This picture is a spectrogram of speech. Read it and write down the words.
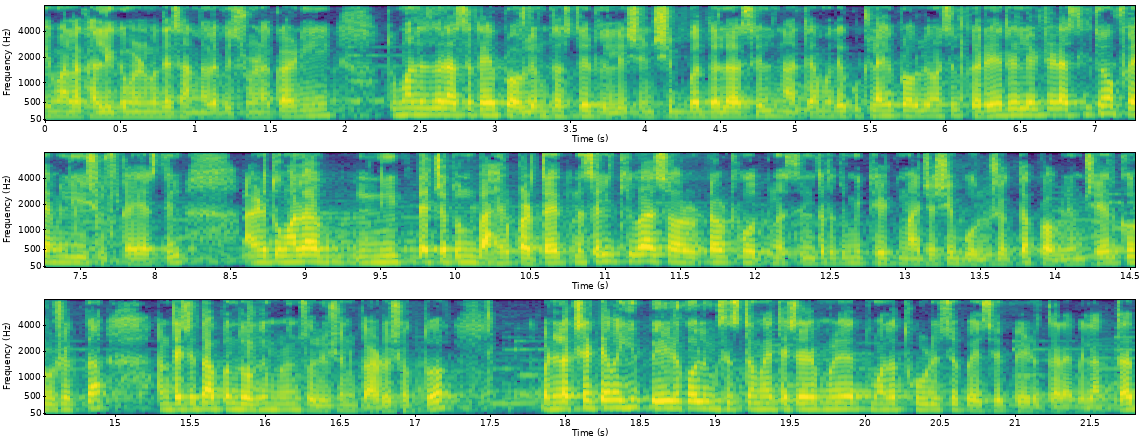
हे मला खाली कमेंटमध्ये सांगायला विसरू नका. आणि तुम्हाला जर असं काही प्रॉब्लेम्स असतील रिलेशनशिपबद्दल असेल नात्यामध्ये कुठलाही प्रॉब्लेम असेल करिअर रिलेटेड असेल किंवा फॅमिली इश्यूज काही असतील आणि तुम्हाला नीट त्याच्यातून बाहेर पडता येत नसेल किंवा सॉर्ट आउट होत नसेल तर तुम्ही थेट माझ्याशी बोलू शकता प्रॉब्लेम शेअर करू शकता आणि त्याच्यात आपण दोघे मिळून सोल्युशन काढू शकतो. पण लक्षात ठेवा ही पेड कॉलिंग सिस्टम आहे त्याच्यामुळे तुम्हाला थोडेसे पैसे पेड करावे लागतात.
